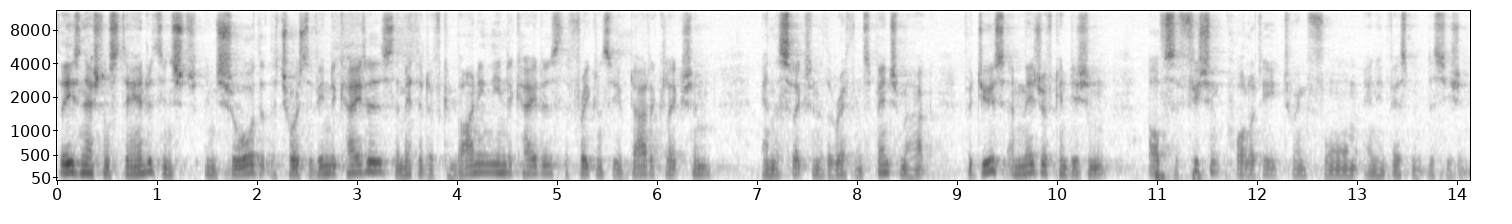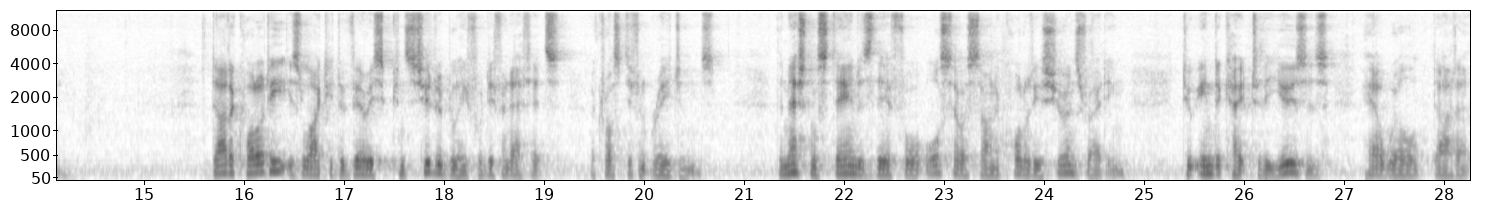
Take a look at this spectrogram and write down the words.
These national standards ensure that the choice of indicators, the method of combining the indicators, the frequency of data collection and the selection of the reference benchmark produce a measure of condition of sufficient quality to inform an investment decision. Data quality is likely to vary considerably for different assets across different regions. The national standards therefore also assign a quality assurance rating to indicate to the users how well data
